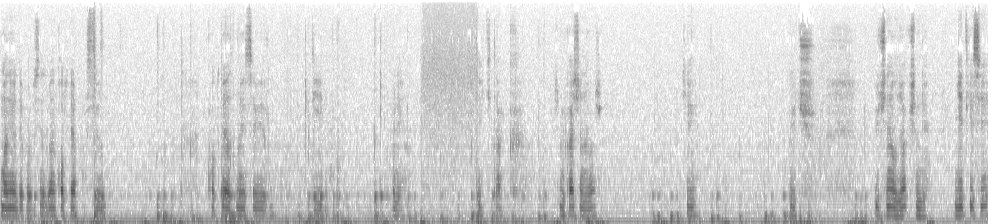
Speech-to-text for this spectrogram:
manuel de yapabilirsiniz. Ben kodla yapmak istiyorum. Kodla yazmayı seviyorum diyelim. Böyle yani. tik tak. Şimdi kaç tane var 2 3 3 ne olacak şimdi? Yetkisi?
